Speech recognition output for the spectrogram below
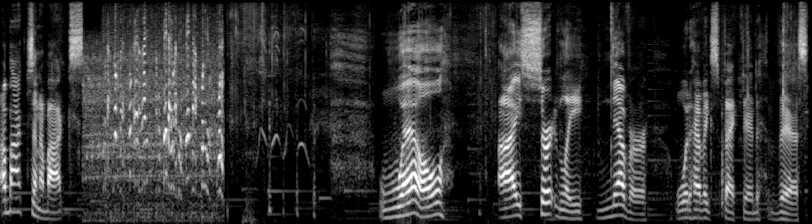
A box in a box. well, I certainly never would have expected this.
